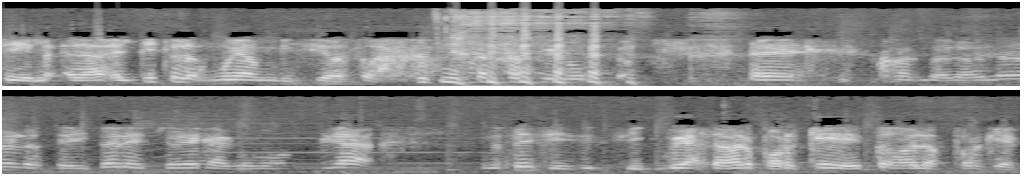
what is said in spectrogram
Sí, el título es muy ambicioso. eh, cuando lo hablaron los editores, yo deja como, mira, no sé si, voy a saber por qué, todos los por qué.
